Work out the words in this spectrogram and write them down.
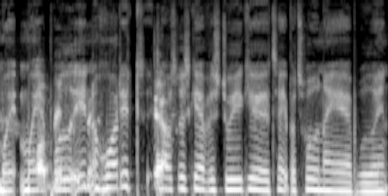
Må, må jeg bryde ind hurtigt, Claus ja. Risker, hvis du ikke øh, taber tråden af, at jeg bryder ind?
